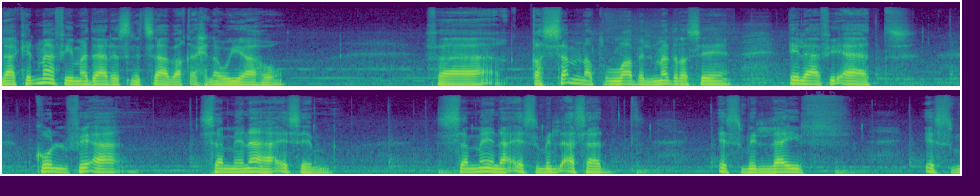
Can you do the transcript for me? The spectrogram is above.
لكن ما في مدارس نتسابق إحنا وياه فقسمنا طلاب المدرسة إلى فئات. كل فئة سميناها اسم. سمينا اسم الأسد اسم الليث اسم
